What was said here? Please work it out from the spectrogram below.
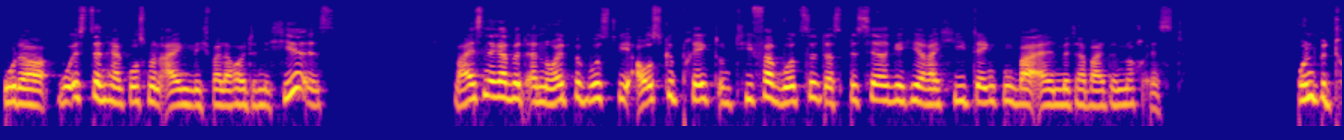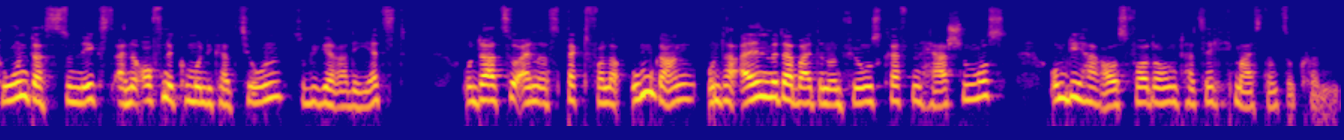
Oder wo ist denn Herr Großmann eigentlich, weil er heute nicht hier ist? Weißnegger wird erneut bewusst, wie ausgeprägt und tief verwurzelt das bisherige Hierarchiedenken bei allen Mitarbeitern noch ist und betont, dass zunächst eine offene Kommunikation, so wie gerade jetzt, und dazu ein respektvoller Umgang unter allen Mitarbeitern und Führungskräften herrschen muss, um die Herausforderungen tatsächlich meistern zu können.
